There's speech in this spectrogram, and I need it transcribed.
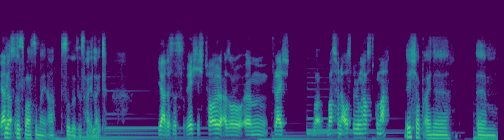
ja, das, ja, das war so mein absolutes Highlight. Ja, das ist richtig toll. Also ähm, vielleicht, was für eine Ausbildung hast du gemacht? Ich habe eine ähm,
